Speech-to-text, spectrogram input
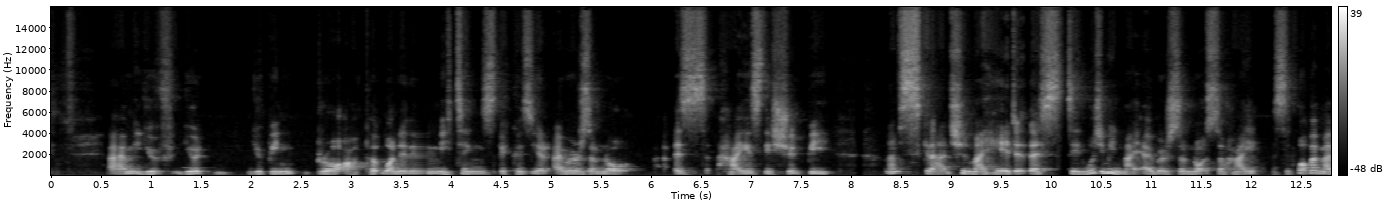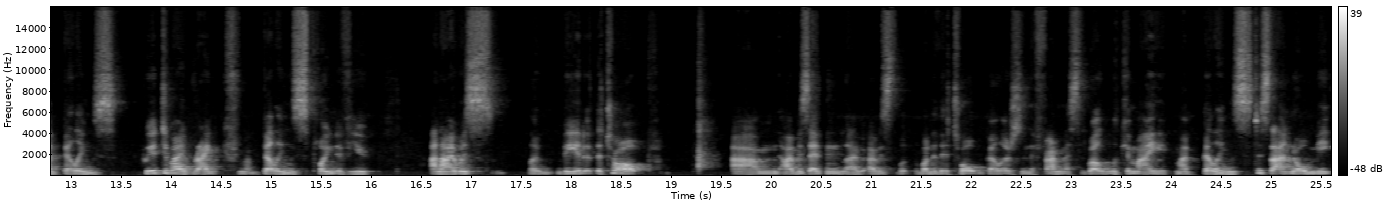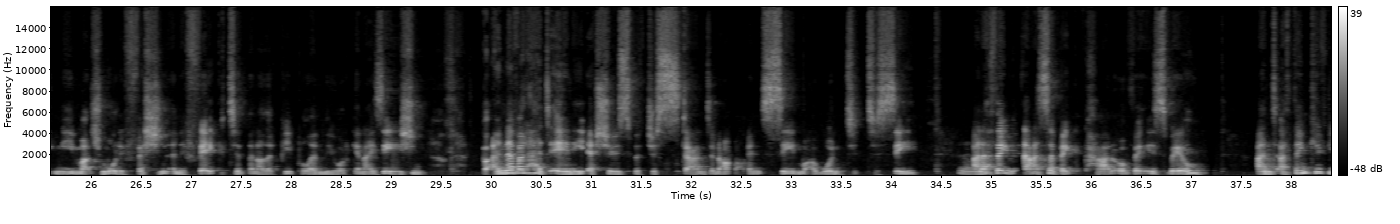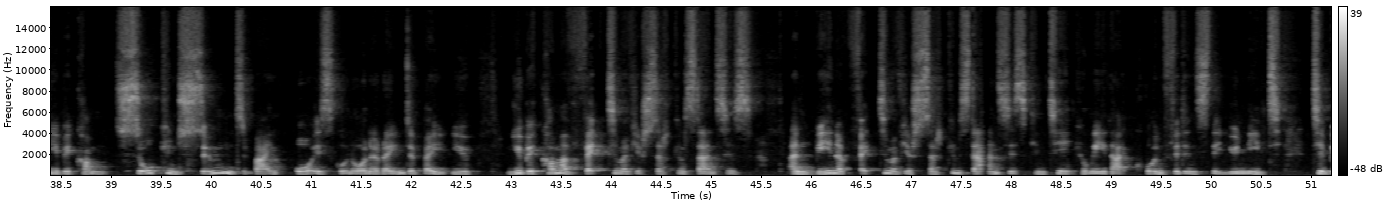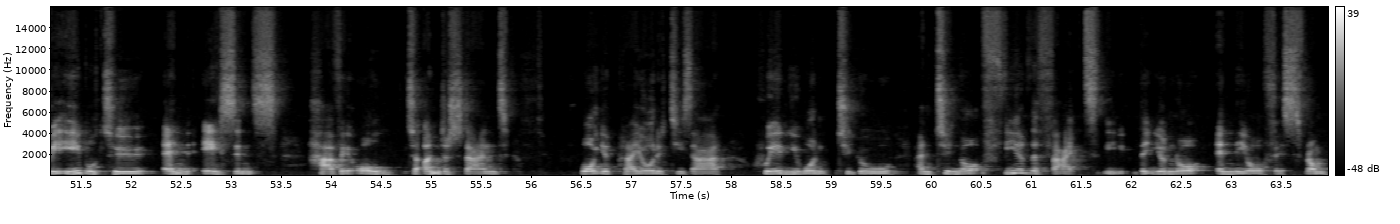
um, "You've you you've been brought up at one of the meetings because your hours are not as high as they should be. And I'm scratching my head at this, saying, What do you mean my hours are not so high? I said, What about my billings? Where do I rank from a billings point of view? And I was like there at the top. Um, I was in, I, I, was one of the top billers in the firm. I said, Well, look at my my billings. Does that not make me much more efficient and effective than other people in the organization? But I never had any issues with just standing up and saying what I wanted to say. Mm. And I think that's a big part of it as well. And I think if you become so consumed by what is going on around about you, you become a victim of your circumstances. And mm. being a victim of your circumstances can take away that confidence that you need to be able to, in essence, have it all, to understand what your priorities are, where you want to go, and to not fear the fact that you're not in the office from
